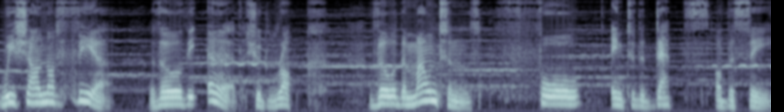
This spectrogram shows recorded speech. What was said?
we shall not fear, though the earth should rock, though the mountains fall into the depths of the sea.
